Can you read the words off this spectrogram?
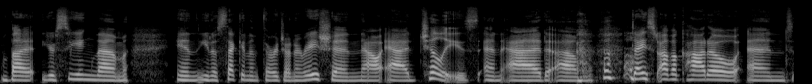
But you're seeing them in you know second and third generation now add chilies and add um, diced avocado and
